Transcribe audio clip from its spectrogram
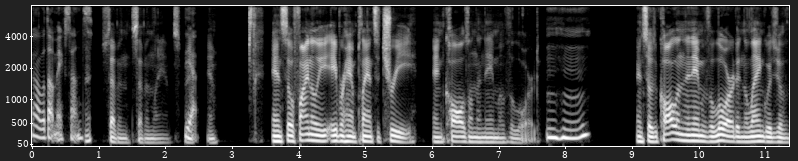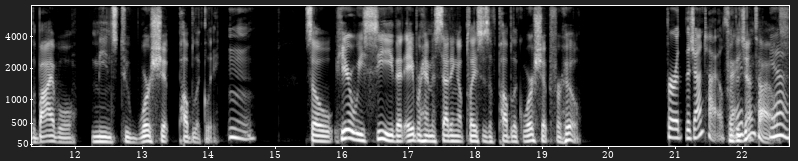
Oh, well, that makes sense. right? Seven, seven lambs. Yeah. Yeah. And so finally, Abraham plants a tree and calls on the name of the Lord. Mm-hmm. And so to call in the name of the Lord in the language of the Bible means to worship publicly. Mm. So here we see that Abraham is setting up places of public worship for who? For the Gentiles, For right? the Gentiles. Yeah.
